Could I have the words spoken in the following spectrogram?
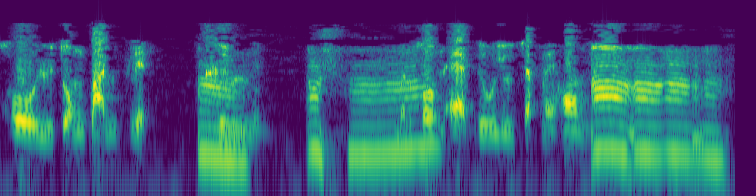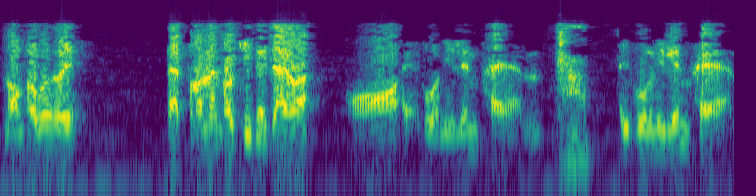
โผล่อยู่ตรงบานเกล็ดอืครึ่งมหนึ่งอืมอืเหมันคนแอบดูอยู่จากในห้องอืมอืมอืมอืมน้องเขาก็เฮ้ยแต่ตอนนั้นเขาคิดในใจว่าอ๋อไอ้พวกนี้เล่นแผนครับไอ้พวกนี้เล่นแผน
